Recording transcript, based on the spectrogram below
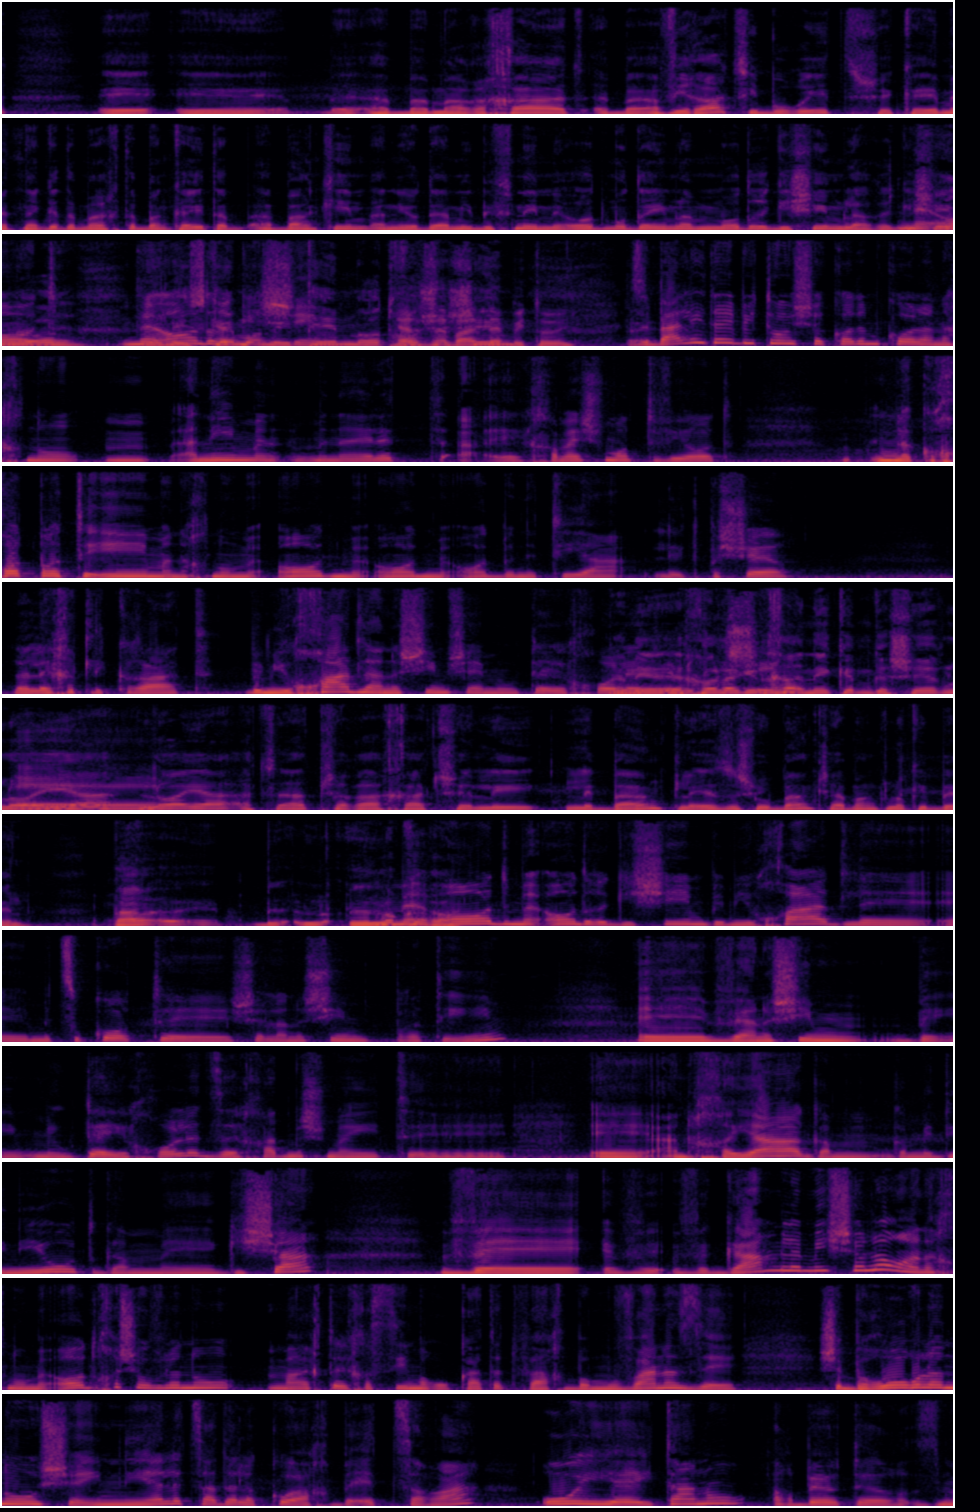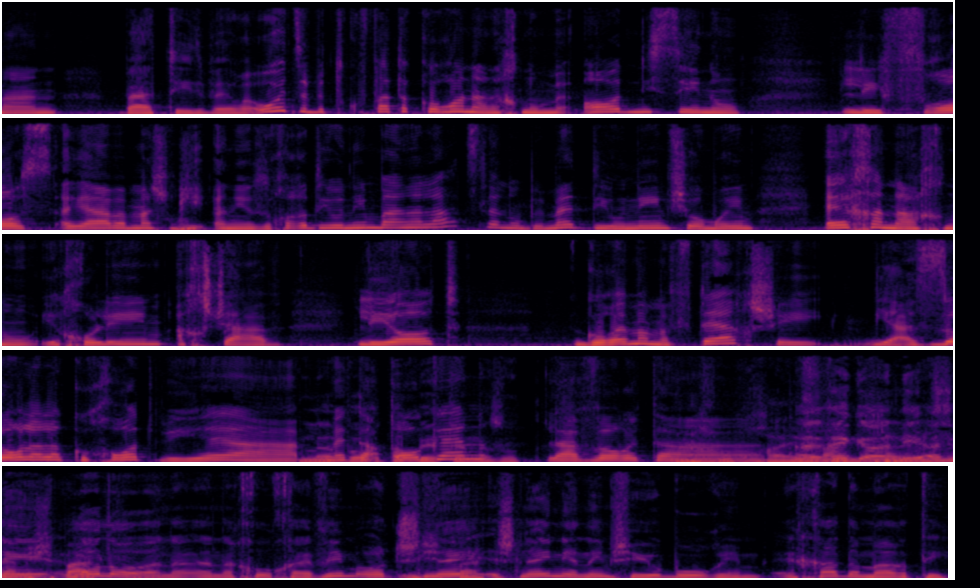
במערכה, באווירה הציבורית שקיימת נגד המערכת הבנקאית, הבנקים, אני יודע מבפנים, מאוד מודעים לה ומאוד רגישים לה. רגישים מאוד, מאוד, מאוד רגישים. מוניטין, מאוד איך חוששים. איך זה בא לידי ביטוי? זה בא לידי ביטוי שקודם כל אנחנו, אני מנהלת 500 תביעות. עם לקוחות פרטיים אנחנו מאוד מאוד מאוד בנטייה להתפשר, ללכת לקראת, במיוחד לאנשים שהם מעוטי יכולת ומתקשים. אני יכול להגיד לך, אני כמגשר, לא, היה, אה, לא היה הצעת פשרה אחת שלי לבנק, לאיזשהו בנק שהבנק לא קיבל. פעם, אה, לא, לא מאוד קרה. מאוד מאוד רגישים, במיוחד למצוקות אה, של אנשים פרטיים. ואנשים מעוטי יכולת, זה חד משמעית אה, הנחיה, גם, גם מדיניות, גם אה, גישה. ו, ו, וגם למי שלא, אנחנו מאוד חשוב לנו מערכת היחסים ארוכת הטווח, במובן הזה שברור לנו שאם נהיה לצד הלקוח בעת צרה, הוא יהיה איתנו הרבה יותר זמן בעתיד. וראו את זה בתקופת הקורונה, אנחנו מאוד ניסינו לפרוס, היה ממש, אני זוכרת דיונים בהנהלה אצלנו, באמת דיונים שאומרים איך אנחנו יכולים עכשיו להיות גורם המפתח שיעזור ללקוחות ויהיה באמת העוגן לעבור את התקופה. רגע, אני, אני, לא, לא, אנחנו חייבים עוד שני, שני עניינים שיהיו ברורים. אחד, אמרתי,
